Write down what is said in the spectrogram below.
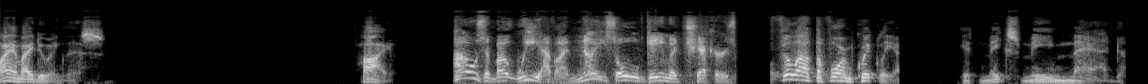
Why am I doing this? Hi. How's about we have a nice old game of checkers? Fill out the form quickly. It makes me mad.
